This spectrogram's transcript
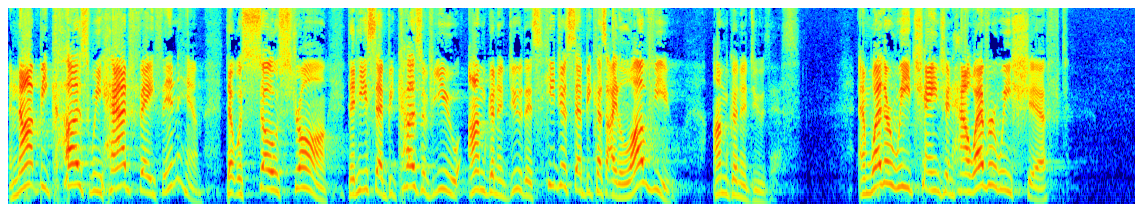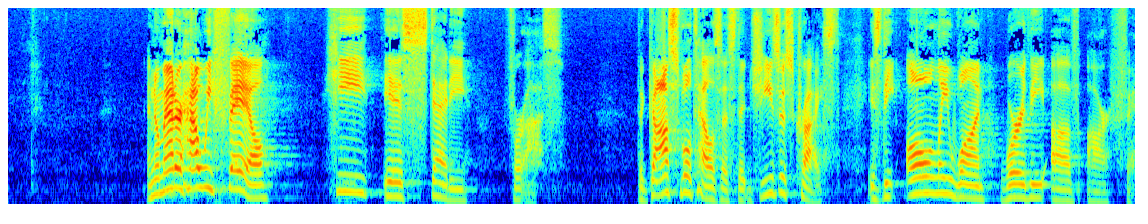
and not because we had faith in him that was so strong that he said, Because of you, I'm going to do this. He just said, Because I love you, I'm going to do this. And whether we change and however we shift, and no matter how we fail, he is steady for us. The gospel tells us that Jesus Christ is the only one worthy of our faith.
